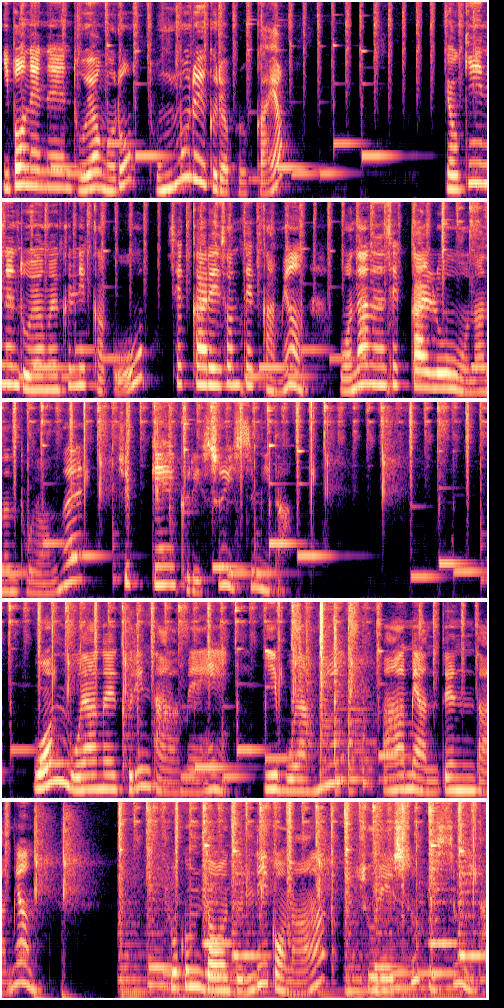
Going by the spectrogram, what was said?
이번에는 도형으로 동물을 그려볼까요? 여기 있는 도형을 클릭하고 색깔을 선택하면 원하는 색깔로 원하는 도형을 쉽게 그릴 수 있습니다. 원 모양을 그린 다음에 이 모양이 마음에 안 든다면 조금 더 늘리거나 줄일 수 있습니다.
